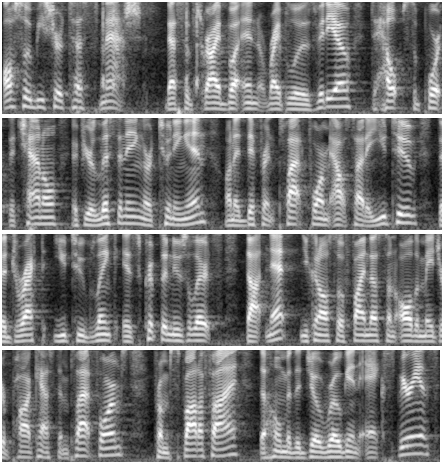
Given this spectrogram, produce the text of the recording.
Also, be sure to smash that subscribe button right below this video to help support the channel. If you're listening or tuning in on a different platform outside of YouTube, the direct YouTube link is cryptonewsalerts.net. You can also find us on all the major podcasting platforms from Spotify, the home of the Joe Rogan experience,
